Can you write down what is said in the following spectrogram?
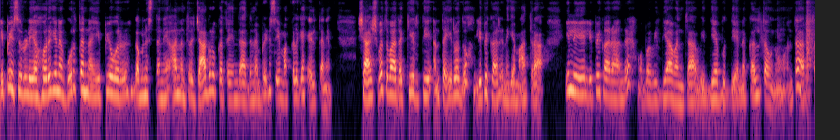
ಲಿಪಿ ಸುರುಳಿಯ ಹೊರಗಿನ ಗುರುತನ್ನ ಇಪ್ಯುವರ್ ಗಮನಿಸ್ತಾನೆ, ಆ ನಂತರ ಜಾಗರೂಕತೆಯಿಂದ ಅದನ್ನ ಬಿಡಿಸಿ ಮಕ್ಕಳಿಗೆ ಹೇಳ್ತಾನೆ. ಶಾಶ್ವತವಾದ ಕೀರ್ತಿ ಅಂತ ಇರೋದು ಲಿಪಿಕಾರನಿಗೆ ಮಾತ್ರ. ಇಲ್ಲಿ ಲಿಪಿಕಾರ ಅಂದ್ರೆ ಒಬ್ಬ ವಿದ್ಯಾವಂತ, ವಿದ್ಯೆ ಬುದ್ಧಿಯನ್ನು ಕಲ್ತವನು ಅಂತ ಅರ್ಥ.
